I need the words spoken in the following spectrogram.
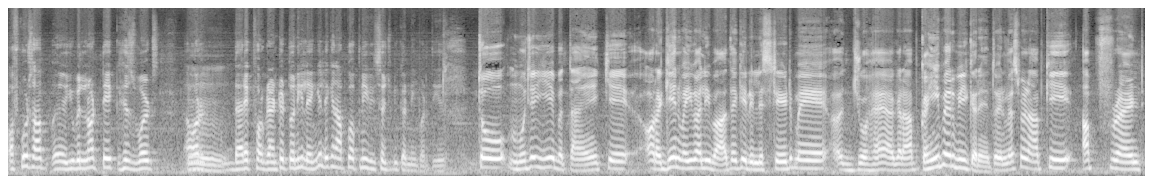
آف کورس آپ you will not take his words اور ڈائریکٹ فار گرانٹیڈ تو نہیں لیں گے لیکن آپ کو اپنی ریسرچ بھی کرنی پڑتی ہے۔ تو مجھے یہ بتائیں کہ اور اگین وہی والی بات ہے کہ ریل اسٹیٹ میں جو ہے اگر آپ کہیں پر بھی کریں تو انویسٹمنٹ آپ کی اپ فرنٹ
